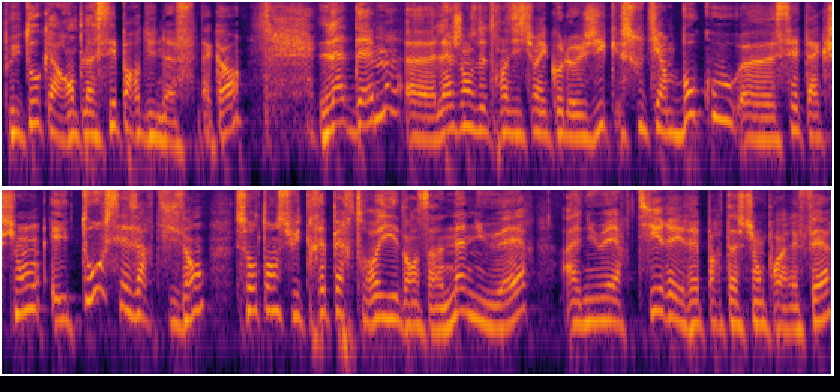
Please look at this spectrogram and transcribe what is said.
plutôt qu'à remplacer par du neuf. D'accord? L'ADEME, euh, l'agence de transition écologique, soutient beaucoup euh, cette action et tous ces artisans sont ensuite répertoriés dans un annuaire, annuaire-répartation.fr.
